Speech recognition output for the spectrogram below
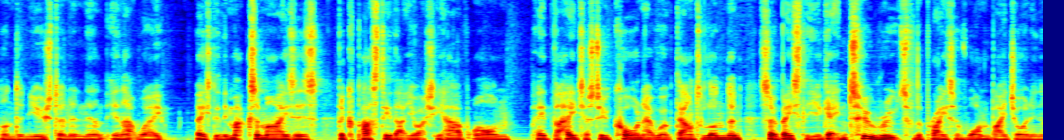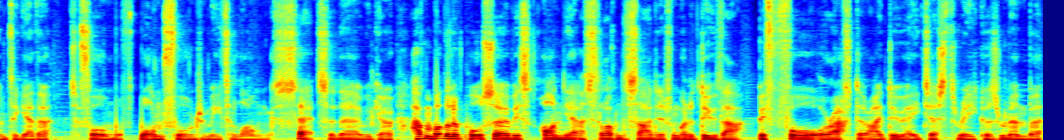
London Euston and in, in that way basically maximises the capacity that you actually have on the HS2 core network down to London. So basically, you're getting two routes for the price of one by joining them together to form one 400 meter long set. So there we go. I haven't put the Liverpool service on yet. I still haven't decided if I'm going to do that before or after I do HS3. Because remember,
